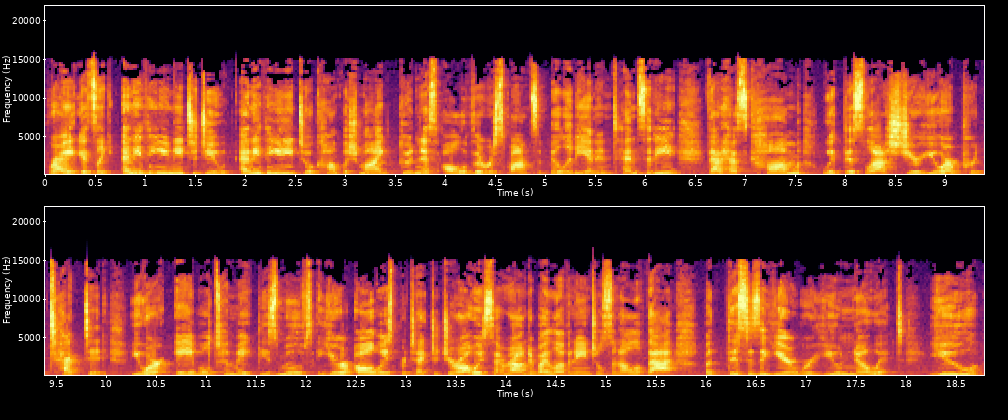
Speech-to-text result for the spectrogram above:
right? It's like anything you need need to do, anything you need to accomplish, my goodness, all of the responsibility and intensity that has come with this last year, you are protected. You are able to make these moves. You're always protected. You're always surrounded by love and angels and all of that. But this is a year where you know it. You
